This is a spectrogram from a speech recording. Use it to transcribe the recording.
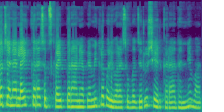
तर चॅनल लाईक करा सबस्क्राईब करा आणि आपल्या मित्रपरिवारासोबत जरूर शेअर करा. धन्यवाद.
